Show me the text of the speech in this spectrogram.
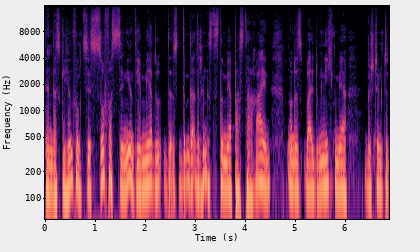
Denn das Gehirn ist so faszinierend. Je mehr du das, da drin ist, desto mehr passt da rein. Und das, weil du nicht mehr bestimmte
